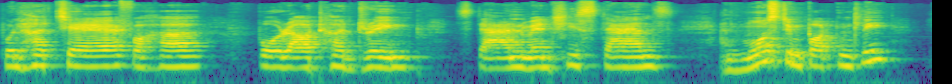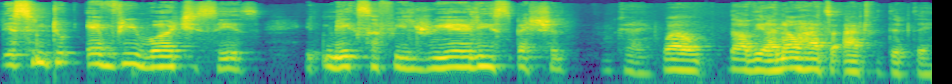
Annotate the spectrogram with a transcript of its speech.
pull her chair for her, pour out her drink, stand when she stands, and most importantly, listen to every word she says. It makes her feel really special. Okay, well, Daddy, I know how to act with Dipti.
